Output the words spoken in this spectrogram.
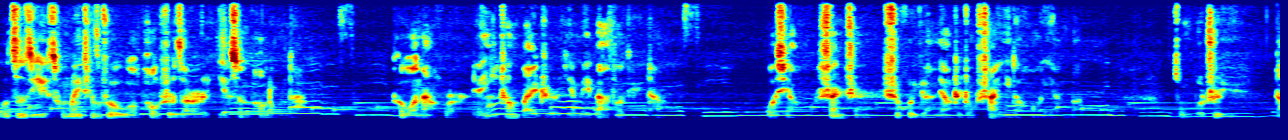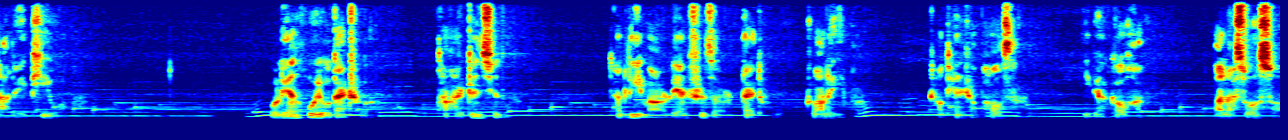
我自己从没听说过抛石子儿也算抛龙的。可我那会儿连一张白纸也没办法给他，我想山神是会原谅这种善意的谎言吧，总不至于打雷劈我吧。我连忽悠带扯，他还真信了，他立马连石子儿带土抓了一把，朝天上抛洒，一边高喊“阿拉索索”，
